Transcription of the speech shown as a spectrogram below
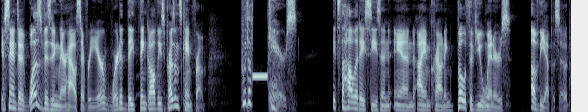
If Santa was visiting their house every year, where did they think all these presents came from? Who the f- cares? It's the holiday season, and I am crowning both of you winners of the episode.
